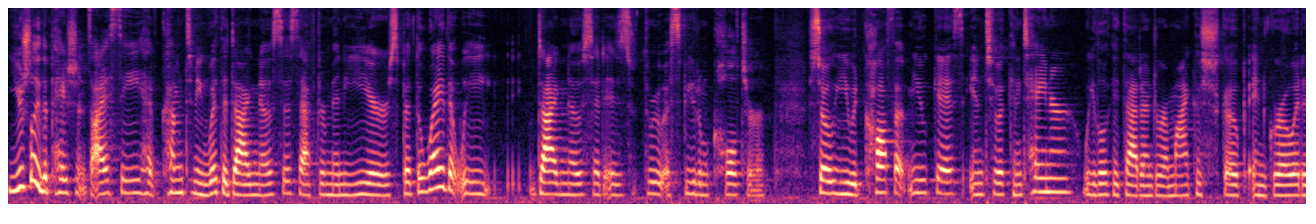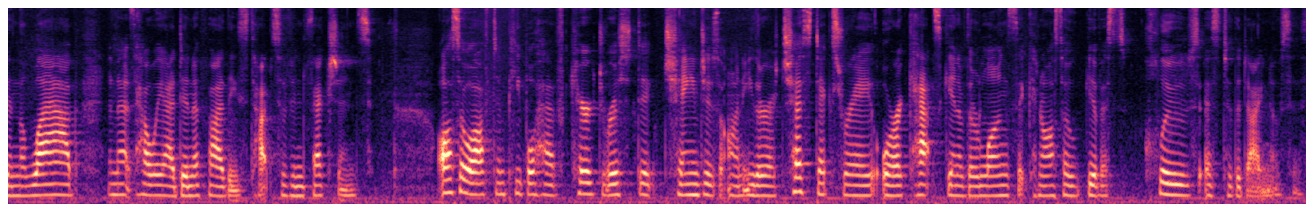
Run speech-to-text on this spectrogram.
Usually the patients I see have come to me with a diagnosis after many years, but the way that we diagnose it is through a sputum culture. So you would cough up mucus into a container. We look at that under a microscope and grow it in the lab, and that's how we identify these types of infections. Also often people have characteristic changes on either a chest x-ray or a CAT scan of their lungs that can also give us clues as to the diagnosis.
